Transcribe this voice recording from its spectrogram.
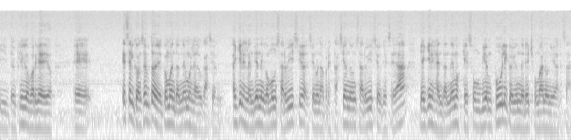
y te explico por qué digo. Eh, es el concepto de cómo entendemos la educación. Hay quienes la entienden como un servicio, es decir, una prestación de un servicio que se da, y hay quienes la entendemos que es un bien público y un derecho humano universal.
